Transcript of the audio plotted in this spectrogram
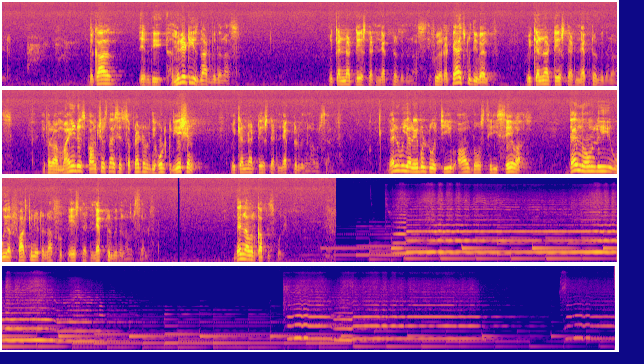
Because if the humility is not within us, we cannot taste that nectar within us. If we are attached to the wealth, we cannot taste that nectar within us. If our mind is consciousness is separated from the whole creation, we cannot taste that nectar within ourselves. When we are able to achieve all those three sevas, then only we are fortunate enough to taste that nectar within ourselves. Then our cup is full.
